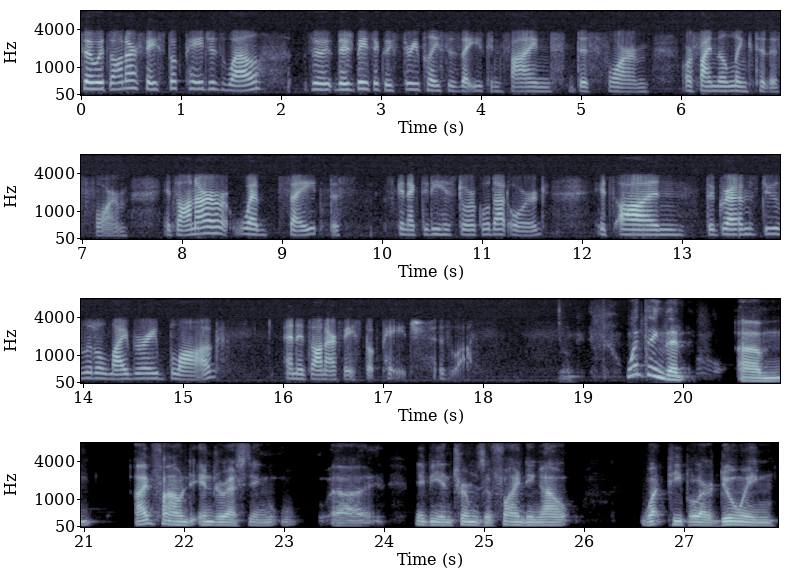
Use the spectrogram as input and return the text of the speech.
so it's on our Facebook page as well. So there's basically three places that you can find this form or find the link to this form. It's on our website, the schenectadyhistorical.org. It's on the Grems Doolittle Library blog, and it's on our Facebook page as well. Okay. One thing that um, I found interesting, uh, maybe in terms of finding out what people are doing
